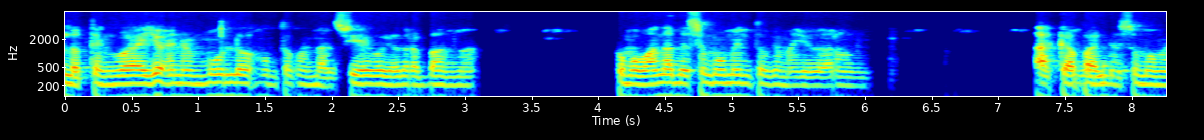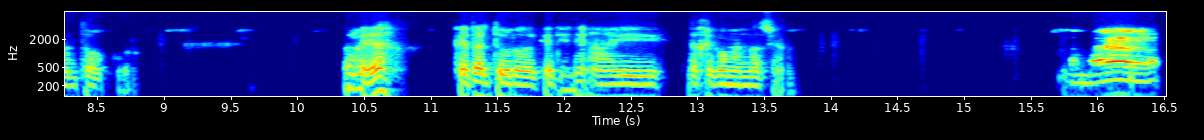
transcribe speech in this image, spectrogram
los tengo a ellos en el muslo junto con Dan Ciego y otras bandas, como bandas de ese momento que me ayudaron a escapar de esos momentos oscuros. Pero ya, ¿qué tal brother? ¿Qué tienes ahí de recomendación? Eh,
